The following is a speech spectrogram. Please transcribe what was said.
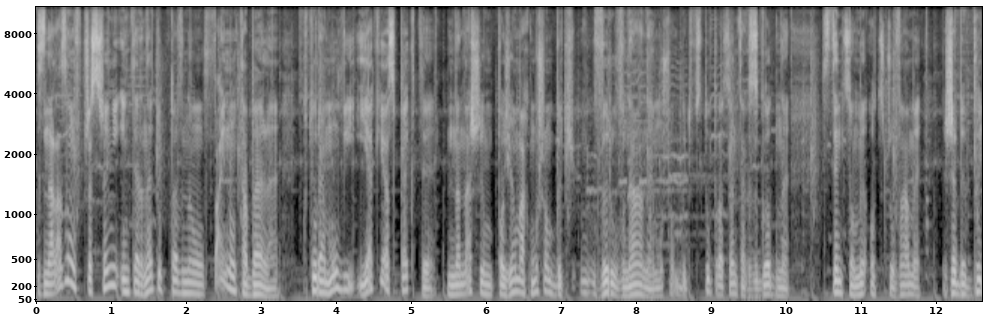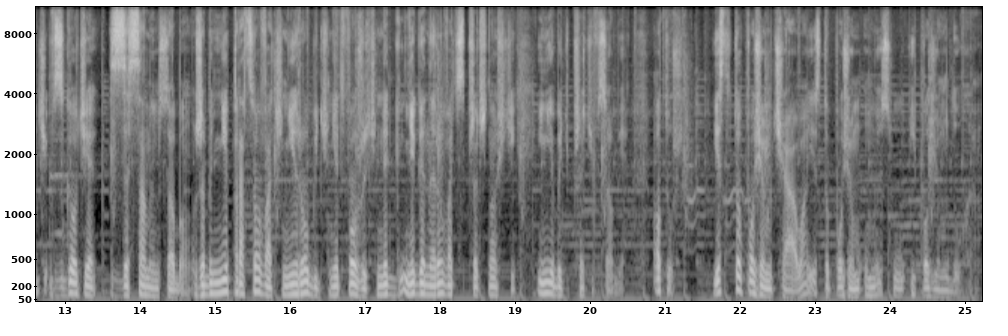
znalazłem w przestrzeni internetu pewną fajną tabelę, która mówi, jakie aspekty na naszym poziomach muszą być wyrównane, muszą być w 100% zgodne z tym, co my odczuwamy, żeby być w zgodzie ze samym sobą, żeby nie pracować, nie robić, nie tworzyć, nie, nie generować sprzeczności i nie być przeciw sobie. Otóż jest to poziom ciała, jest to poziom umysłu i poziom ducha.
